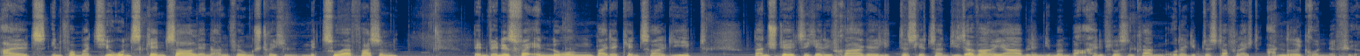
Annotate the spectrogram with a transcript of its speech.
als Informationskennzahl in Anführungsstrichen mitzuerfassen. Denn wenn es Veränderungen bei der Kennzahl gibt, dann stellt sich ja die Frage, liegt das jetzt an dieser Variable, die man beeinflussen kann, oder gibt es da vielleicht andere Gründe für?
